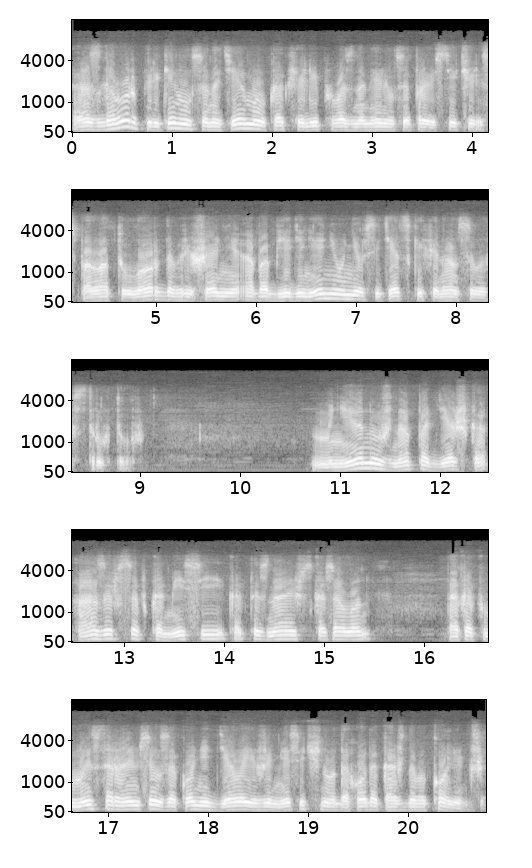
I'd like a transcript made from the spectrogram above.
Разговор перекинулся на тему, как Филипп вознамерился провести через палату лордов решение об объединении университетских финансовых структур. «Мне нужна поддержка Азерса в комиссии, как ты знаешь», — сказал он, «так как мы стараемся узаконить дело ежемесячного дохода каждого колледжа».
